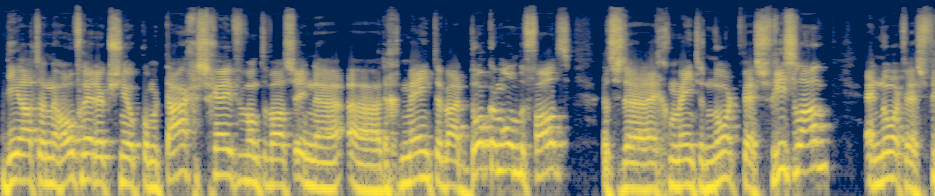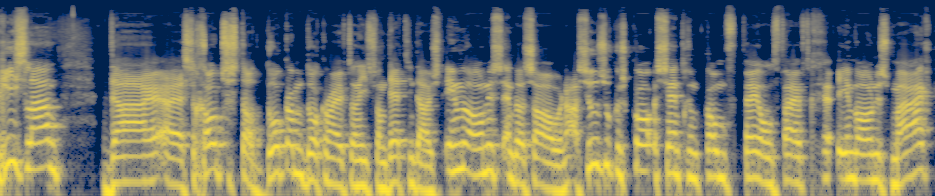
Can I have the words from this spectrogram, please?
Die had een hoofdredactioneel commentaar geschreven. Want er was in de gemeente waar Dokkum onder valt. Dat is de gemeente Noordwest-Friesland. En Noordwest-Friesland daar is de grootste stad Dokkum. Dokkum heeft dan iets van 13.000 inwoners. En daar zou een asielzoekerscentrum komen voor 250 inwoners. Maar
